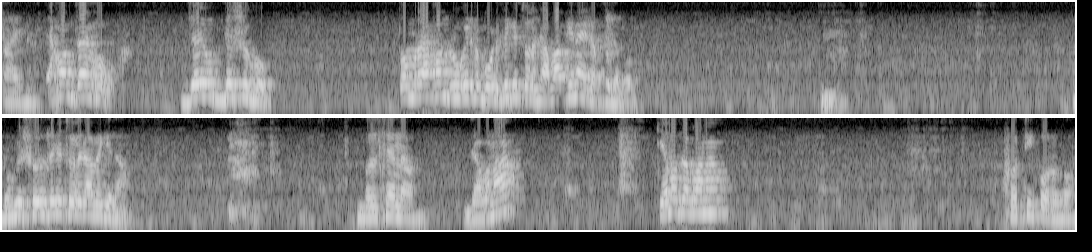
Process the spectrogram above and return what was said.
আয়না। এখন যাই হোক যে উদ্দেশ্য হোক তোমরা এখন রুগীটার বডি থেকে চলে যাবা কিনা এটা খুলে বলো। রুগীর শরীর থেকে চলে যাবে কিনা? বলছে না। যাব না? কেন যাবা না? ক্ষতি করব।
